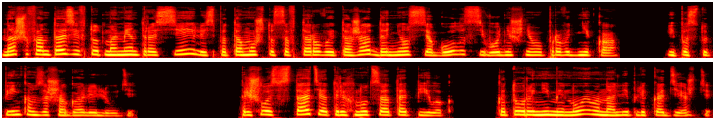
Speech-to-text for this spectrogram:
Наши фантазии в тот момент рассеялись, потому что со второго этажа донесся голос сегодняшнего проводника, и по ступенькам зашагали люди. Пришлось встать и отряхнуться от опилок, которые неминуемо налипли к одежде.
